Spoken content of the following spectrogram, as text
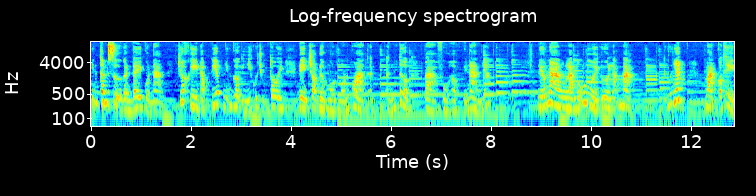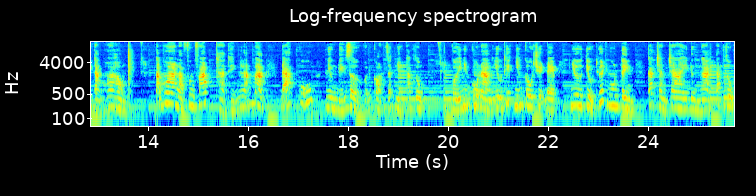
những tâm sự gần đây của nàng trước khi đọc tiếp những gợi ý của chúng tôi để chọn được một món quà ấn tượng và phù hợp với nàng nhé. Nếu nàng là mẫu người ưa lãng mạn, thứ nhất, bạn có thể tặng hoa hồng. Tặng hoa là phương pháp thả thính lãng mạn đã cũ nhưng đến giờ vẫn còn rất nhiều tác dụng. Với những cô nàng yêu thích những câu chuyện đẹp như tiểu thuyết ngôn tình, các chàng trai đừng ngại áp dụng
